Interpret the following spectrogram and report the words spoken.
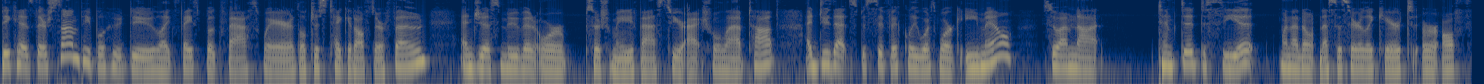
because there's some people who do like Facebook fast where they'll just take it off their phone and just move it or social media fast to your actual laptop. I do that specifically with work email so I'm not tempted to see it when I don't necessarily care to, or off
